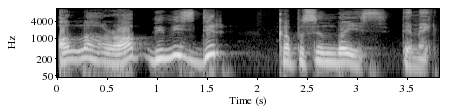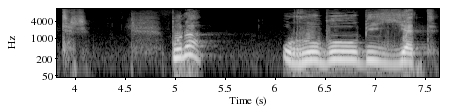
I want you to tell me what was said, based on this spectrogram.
Allah Rabbimizdir, kapısındayız demektir. Buna rububiyet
